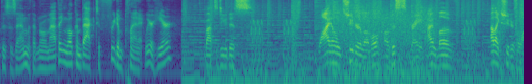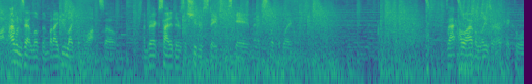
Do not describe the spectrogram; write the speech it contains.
this is M with Abnormal Mapping. Welcome back to Freedom Planet. We're here, about to do this wild shooter level. Oh, this is great. I love, I like shooters a lot. I wouldn't say I love them, but I do like them a lot, so I'm very excited there's a shooter stage in this game, inexplicably. Is that, oh, I have a laser. Okay, cool.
